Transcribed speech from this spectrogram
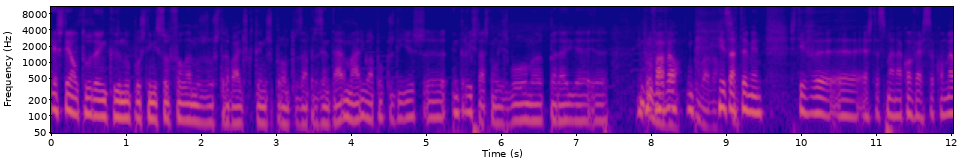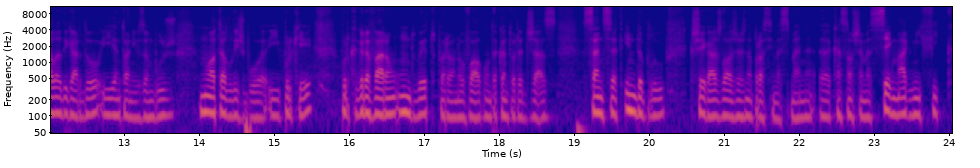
Esta é a altura em que no posto emissor falamos dos trabalhos que temos prontos a apresentar. Mário, há poucos dias eh, entrevistaste em Lisboa uma parelha improvável. Improvável. Exatamente. Estive eh, esta semana à conversa com Melody Gardot e António Zambujo no Hotel de Lisboa. E porquê? Porque gravaram um dueto para o novo álbum da cantora de jazz Sunset in the Blue, que chega às lojas na próxima semana. A canção chama-se C'est Magnifique.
